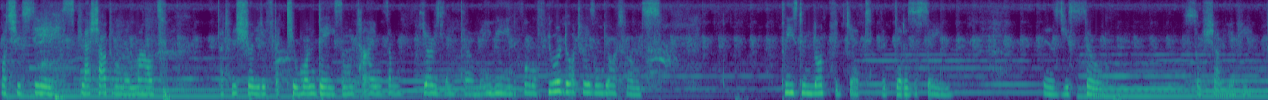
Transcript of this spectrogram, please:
what you say splash out from your mouth. That will surely reflect you one day, sometime, some years later, maybe in the form of your daughters and your sons. Please do not forget that there is a saying as you sow, so shall you reap.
